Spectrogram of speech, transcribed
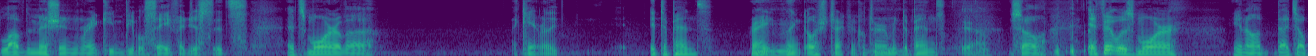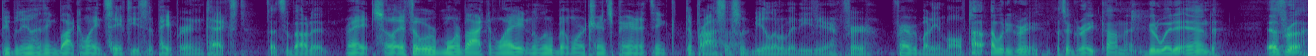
love the mission. Right, keeping people safe. I just it's it's more of a. I can't really. It depends. Right, Mm-hmm. like OSHA technical term, it depends. yeah, So if it was more, you know, I tell people the only thing black and white and safety is the paper and text, that's about it. right? So if it were more black and white and a little bit more transparent, I think the process would be a little bit easier for for everybody involved. I, I would agree. That's a great comment. Good way to end. Ezra,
